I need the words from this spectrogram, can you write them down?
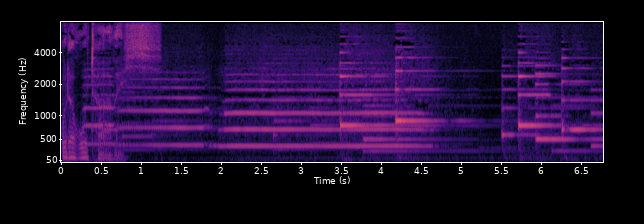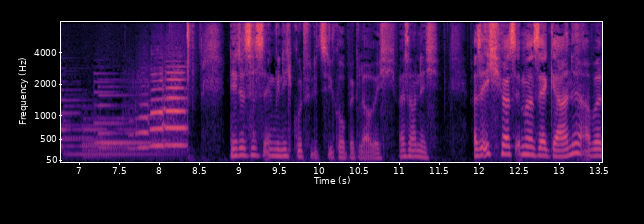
oder rothaarig. Nee, das ist irgendwie nicht gut für die Zielgruppe, glaube ich. Weiß auch nicht. Also ich höre es immer sehr gerne, aber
